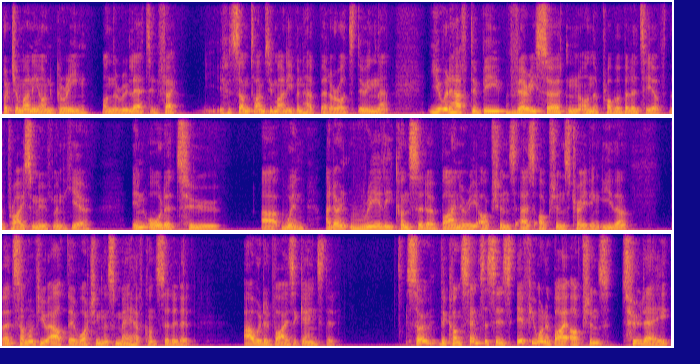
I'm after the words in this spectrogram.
put your money on green on the roulette. In fact, sometimes you might even have better odds doing that. You would have to be very certain on the probability of the price movement here in order to uh, win. I don't really consider binary options as options trading either, but some of you out there watching this may have considered it. I would advise against it. So the consensus is if you want to buy options today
